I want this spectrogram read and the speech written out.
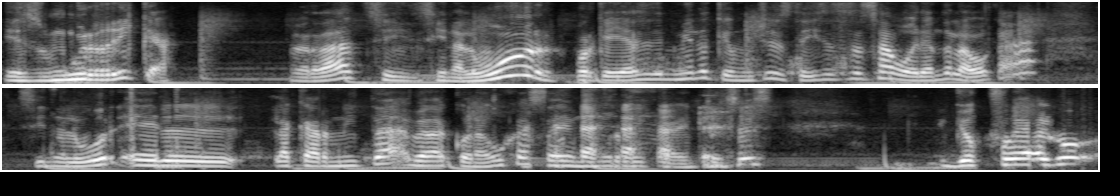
es muy rica, ¿verdad? Sin, sin albur, porque ya se miro que muchos ustedes están saboreando la boca, sin albur, el, la carnita, ¿verdad? Con aguja sabe muy rica, entonces yo fue algo,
